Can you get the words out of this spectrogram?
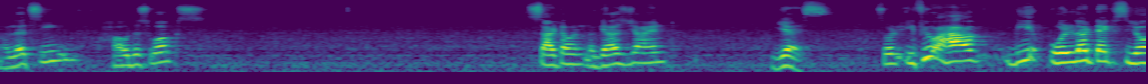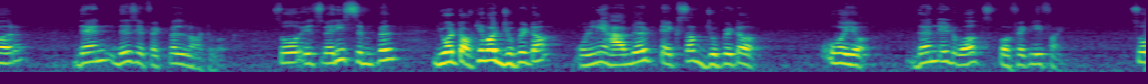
now let's see how this works. Saturn the gas giant? Yes. So if you have the older text here then this effect will not work. So it's very simple. You are talking about Jupiter. Only have the text of Jupiter over here. Then it works perfectly fine. So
